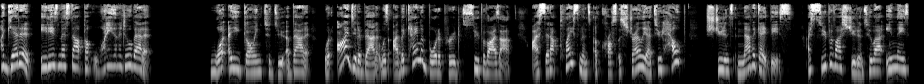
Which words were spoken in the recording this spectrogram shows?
I get it. It is messed up, but what are you going to do about it? What are you going to do about it? What I did about it was I became a board approved supervisor. I set up placements across Australia to help students navigate this. I supervise students who are in these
